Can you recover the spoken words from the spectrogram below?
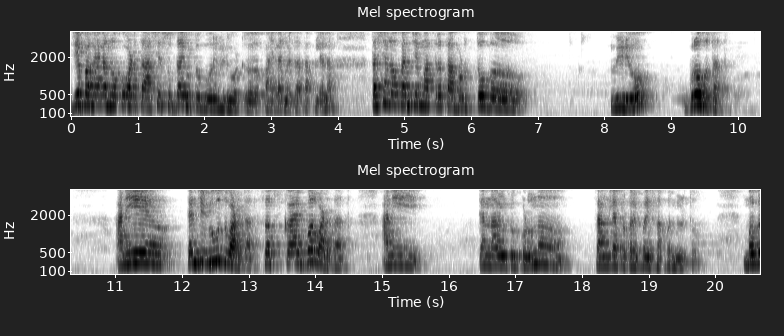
जे बघायला नको वाटतं असे सुद्धा यूट्यूबवर व्हिडिओ पाहायला मिळतात आपल्याला. तशा लोकांचे मात्र ताबडतोब व्हिडिओ ग्रो होतात. आणि त्यांचे व्ह्यूज वाढतात सबस्क्रायबर वाढतात. आणि त्यांना यूट्यूबकडून चांगल्या प्रकारे पैसा पण मिळतो. मग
